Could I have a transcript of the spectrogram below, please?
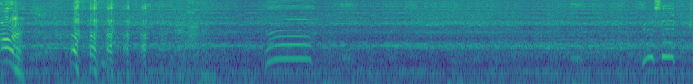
Ah! Music!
